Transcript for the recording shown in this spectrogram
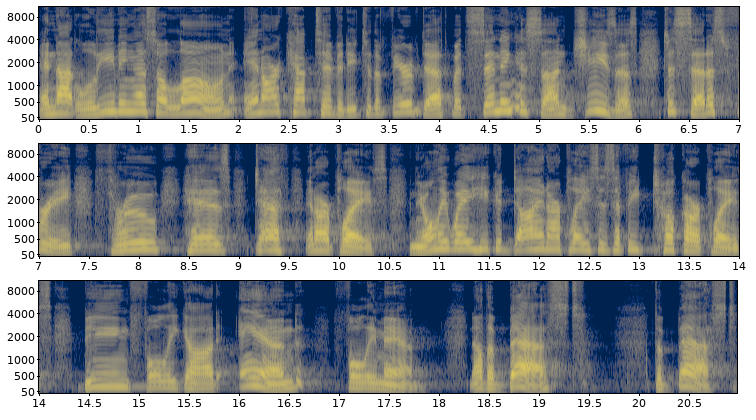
and not leaving us alone in our captivity to the fear of death, but sending His Son, Jesus, to set us free through His death in our place. And the only way He could die in our place is if He took our place, being fully God and fully man. Now, the best, the best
